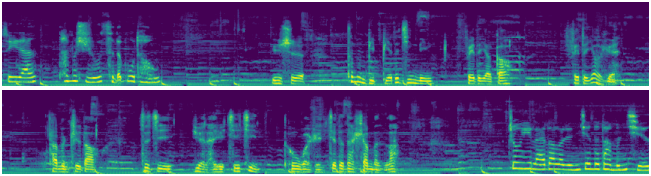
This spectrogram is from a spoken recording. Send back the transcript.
虽然他们是如此的不同。于是。他们比别的精灵飞得要高，飞得要远。他们知道自己越来越接近通往人间的那扇门了。终于来到了人间的大门前，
